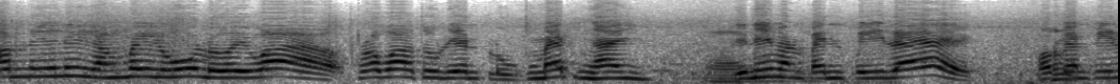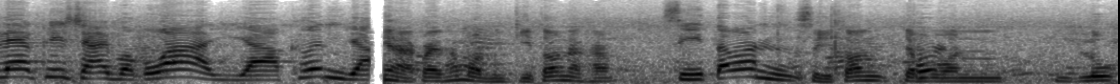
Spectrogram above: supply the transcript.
ตอนนี้นี่ยังไม่รู้เลยว่า เพราะว่าทุเรียนปลูกเม็ดไง อ๋อ ทีนี้มันเป็นปีแรกพอเป็นปีแรกพี่ชายบอกว่าอย่าขึ้นอย่าที่หายไปทั้งหมดมีกี่ต้นนะครับสี่ต้น สี่ต้นจำนวนลูก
